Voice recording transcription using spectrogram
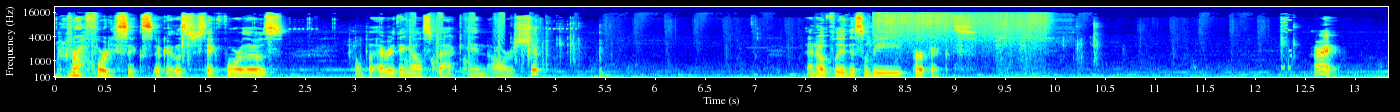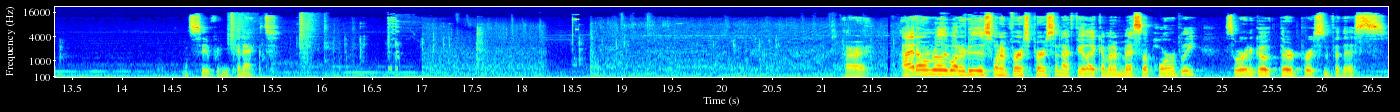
We brought 46. Okay, let's just take four of those. We'll put everything else back in our ship. And hopefully this will be perfect. Alright. Let's see if we can connect. Alright. I don't really want to do this one in first person. I feel like I'm going to mess up horribly. So we're going to go third person for this.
